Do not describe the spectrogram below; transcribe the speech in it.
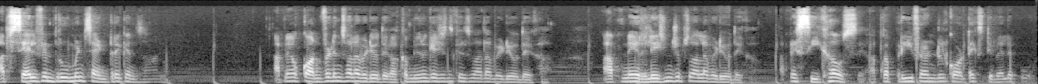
आप सेल्फ इंप्रूवमेंट सेंट्रिक इंसान हो। आपने वो कॉन्फिडेंस वाला वीडियो देखा कम्युनिकेशन स्किल्स वाला वीडियो देखा, आपने रिलेशनशिप्स वाला वीडियो देखा, आपने सीखा उससे, आपका प्री फ्रंटल कॉर्टेक्स डिवेलप हुआ।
